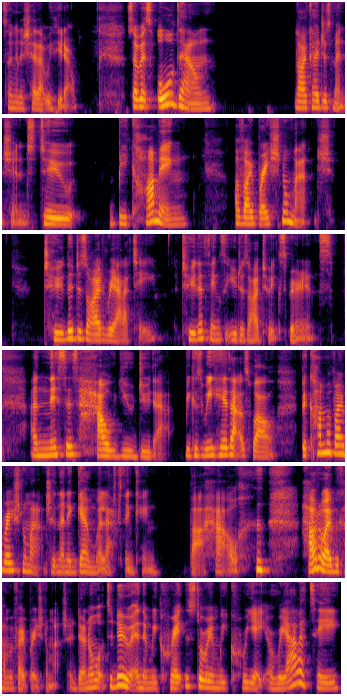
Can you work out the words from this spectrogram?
So I'm going to share that with you now. So it's all down, like I just mentioned, to becoming a vibrational match to the desired reality, to the things that you desire to experience. And this is how you do that because we hear that as well become a vibrational match. And then again, we're left thinking, but how? how do I become a vibrational match? I don't know what to do. And then we create the story and we create a reality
